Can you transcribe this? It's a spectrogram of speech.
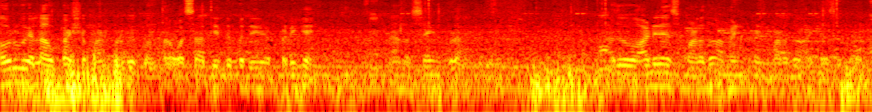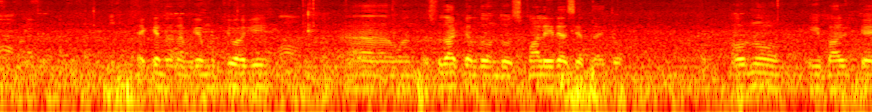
ಅವ್ರಿಗೂ ಎಲ್ಲ ಅವಕಾಶ ಮಾಡಿಕೊಡ್ಬೇಕು ಅಂತ ಹೊಸ ತಿದ್ದುಪಡಿ ಪಡಿಗೆ ನಾನು ಸೈನ್ ಕೂಡ ಹಾಕಿದ್ದೀನಿ. ಅದು ಆರ್ಡಿನೆನ್ಸ್ ಮಾಡೋದು ಅಮೆಂಡ್ಮೆಂಟ್ ಮಾಡೋದು ಆ ಕೆಲಸ ಯಾಕೆಂದರೆ ನಮಗೆ ಮುಖ್ಯವಾಗಿ ಒಂದು ಸುಧಾಕರ್ದು ಒಂದು ಸ್ಮಾಲ್ ಏರಿಯಾ ಸೇರ್ತಾ ಇತ್ತು ಅವ್ರನ್ನೂ ಈ ಭಾಗಕ್ಕೆ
